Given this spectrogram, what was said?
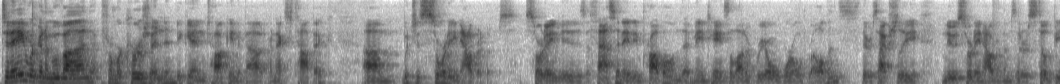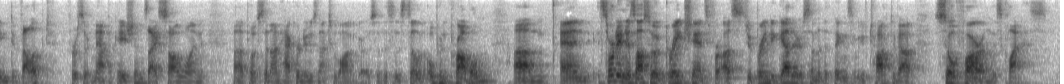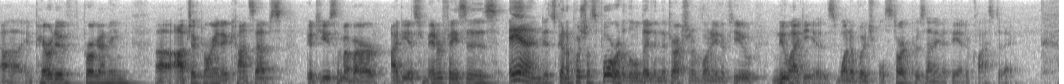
Today, we're going to move on from recursion and begin talking about our next topic, um, which is sorting algorithms. Sorting is a fascinating problem that maintains a lot of real world relevance. There's actually new sorting algorithms that are still being developed for certain applications. I saw one uh, posted on Hacker News not too long ago. So this is still an open problem. Um, and sorting is also a great chance for us to bring together some of the things that we've talked about so far in this class. Uh, imperative programming, uh, object-oriented concepts, good to use some of our ideas from interfaces, and it's going to push us forward a little bit in the direction of learning a few new ideas, one of which we'll start presenting at the end of class today.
